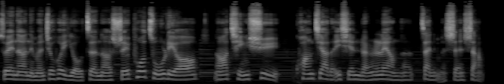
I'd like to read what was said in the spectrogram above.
所以呢，你们就会有着呢随波逐流，然后情绪框架的一些能量呢，在你们身上，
